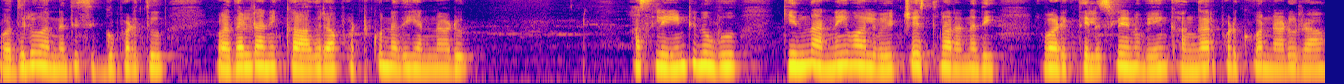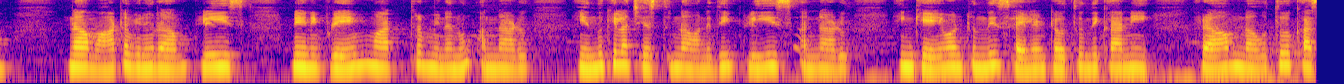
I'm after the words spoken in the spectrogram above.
వదులు అన్నది సిగ్గుపడుతూ. వదలడానికి కాదురా పట్టుకున్నది అన్నాడు. అసలు ఏంటి నువ్వు? కింద అన్నయ్య వాళ్ళు వెయిట్ చేస్తున్నారన్నది వాడికి తెలుసులే నువ్వేం కంగారు పడుకో అన్నాడు రామ్. నా మాట వినురామ్ ప్లీజ్. నేను ఇప్పుడు ఏం మాత్రం వినను అన్నాడు. ఎందుకు ఇలా చేస్తున్నావు అనేది ప్లీజ్ అన్నాడు. ఇంకేమంటుంది? సైలెంట్ అవుతుంది కానీ రామ్ నవ్వుతూ కాస్త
